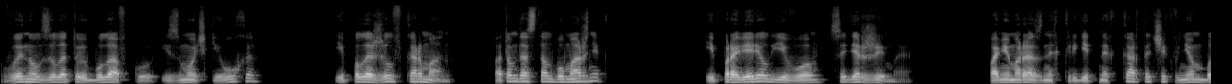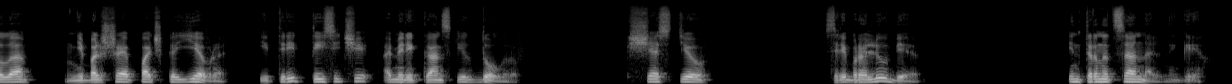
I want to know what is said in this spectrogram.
Вынул золотую булавку из мочки уха и положил в карман. Потом достал бумажник и проверил его содержимое. Помимо разных кредитных карточек в нем была небольшая пачка евро и три тысячи американских долларов. К счастью, сребролюбие интернациональный грех.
